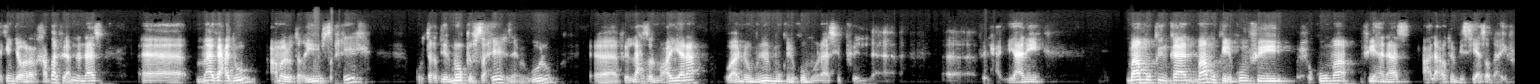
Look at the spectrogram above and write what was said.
لكن جوهر الخطأ في انه الناس آه ما قعدوا عملوا تغيير صحيح وتقدير موقف صحيح زي ما بيقولوا آه في اللحظة المعينة. وأنه منو ممكن يكون مناسب في في الحاجة يعني ما ممكن كان ما ممكن يكون في حكومة فيها ناس علاقتهم بالسياسة ضعيفة.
